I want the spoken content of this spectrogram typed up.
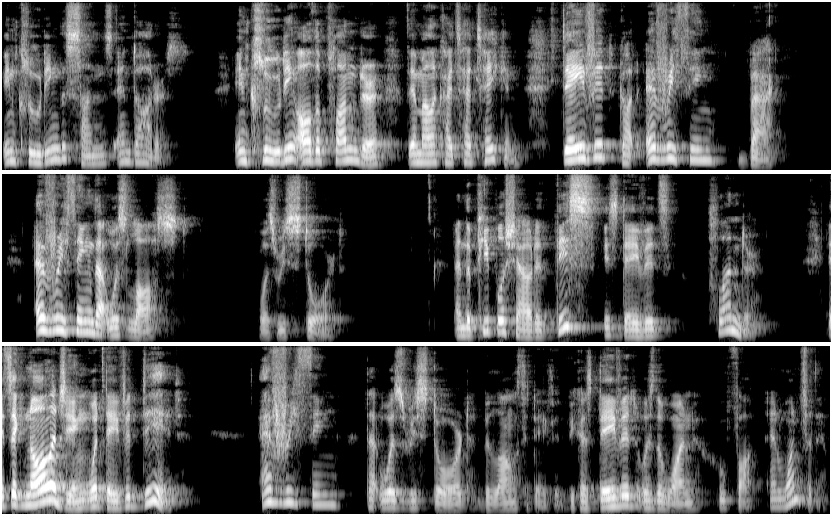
including the sons and daughters, including all the plunder the Amalekites had taken. David got everything back. Everything that was lost was restored. And the people shouted, This is David's plunder. It's acknowledging what David did. Everything that was restored belongs to David because David was the one who fought and won for them.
